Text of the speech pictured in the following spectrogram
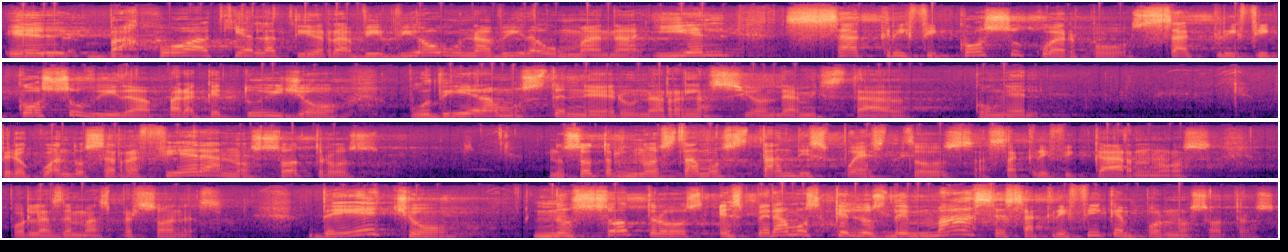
Él bajó aquí a la tierra, vivió una vida humana y Él sacrificó su cuerpo, sacrificó su vida para que tú y yo pudiéramos tener una relación de amistad con Él. Pero cuando se refiere a nosotros, nosotros no estamos tan dispuestos a sacrificarnos por las demás personas. De hecho, nosotros esperamos que los demás se sacrifiquen por nosotros.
